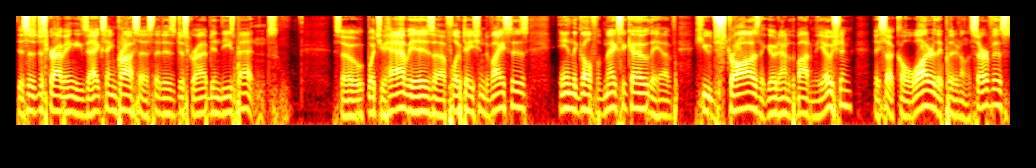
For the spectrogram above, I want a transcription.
This is describing the exact same process that is described in these patents. So what you have is uh, flotation devices in the Gulf of Mexico. They have huge straws that go down to the bottom of the ocean. They suck cold water. They put it on the surface.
